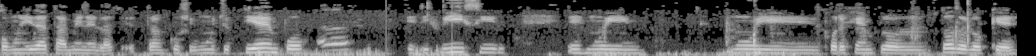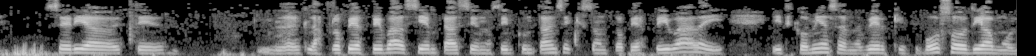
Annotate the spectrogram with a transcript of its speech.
comunidad también el, transcurre mucho tiempo, es difícil, es muy, muy, por ejemplo, todo lo que sería este, las propiedades privadas siempre hacen circunstancias que son propias privadas y, y comienzan a ver que vos sos, digamos,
